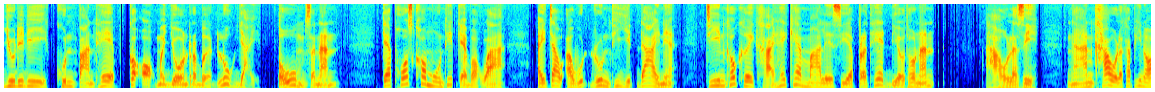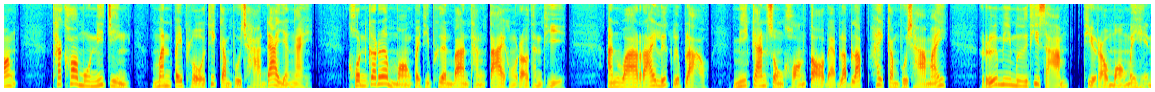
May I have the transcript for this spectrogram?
อยู่ดีๆ คุณปานเทพก็ออกมาโยนระเบิดลูกใหญ่ ตูมสนัน แกโพสต์ข้อมูลที่แกบอกว่า ไอ้เจ้าอาวุธรุ่นที่ยึดได้เนี่ย จีนเขาเคยขายให้แค่มาเลเซียประเทศเดียวเท่านั้น เอาละสิ งานเข้าแล้วครับพี่น้อง ถ้าข้อมูลนี้จริง มันไปโผล่ที่กัมพูชาได้ยังไง คนก็เริ่มมองไปที่เพื่อนบ้านทางใต้ของเราทันที อันวาร้ายลึกหรือเปล่า มีการส่งของต่อแบบลับๆ ให้กัมพูชาไหม หรือมีมือที่สามที่เรามองไม่เห็น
